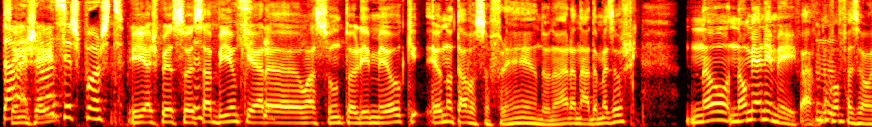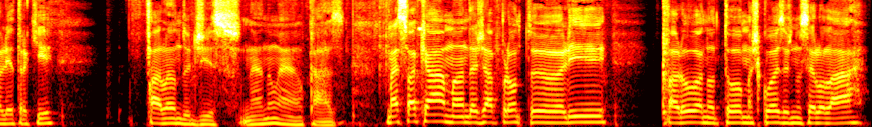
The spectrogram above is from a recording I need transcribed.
Estava sem a jeito. ser exposto. E as pessoas sabiam que era um assunto ali meu que eu não tava sofrendo, não era nada, mas eu não, não me animei. Ah, não vou fazer uma letra aqui falando disso, né? Não é o caso. Mas só que a Amanda já pronto ali parou, anotou umas coisas no celular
